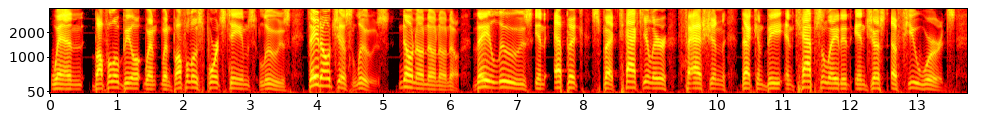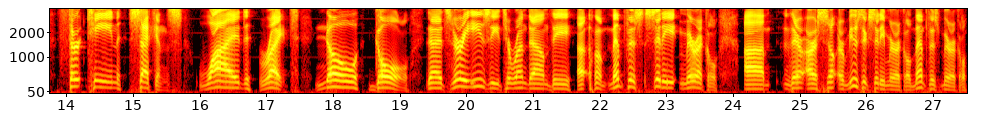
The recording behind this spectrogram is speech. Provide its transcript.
When Buffalo Bill, when when Buffalo sports teams lose, they don't just lose. No, no, no, no, no. They lose in epic, spectacular fashion that can be encapsulated in just a few words. 13 seconds, wide right, no goal. It's very easy to run down the uh, Memphis City Miracle. Um, there are so or Music City Miracle, Memphis Miracle.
